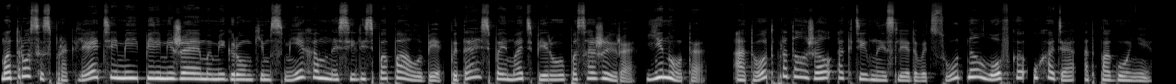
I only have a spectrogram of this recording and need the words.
Матросы с проклятиями, перемежаемыми громким смехом, носились по палубе, пытаясь поймать первого пассажира, енота, а тот продолжал активно исследовать судно, ловко уходя от погони.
